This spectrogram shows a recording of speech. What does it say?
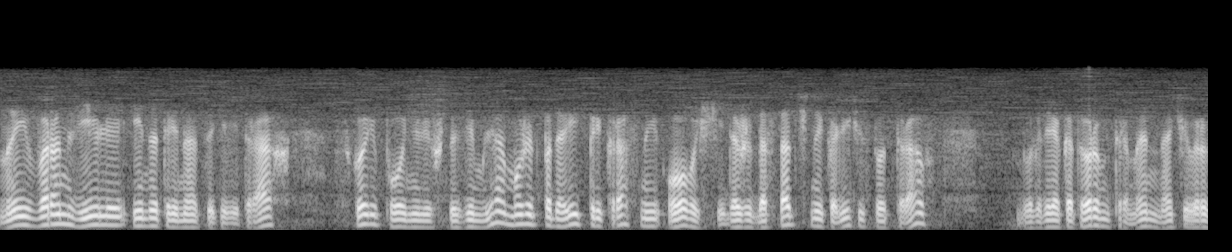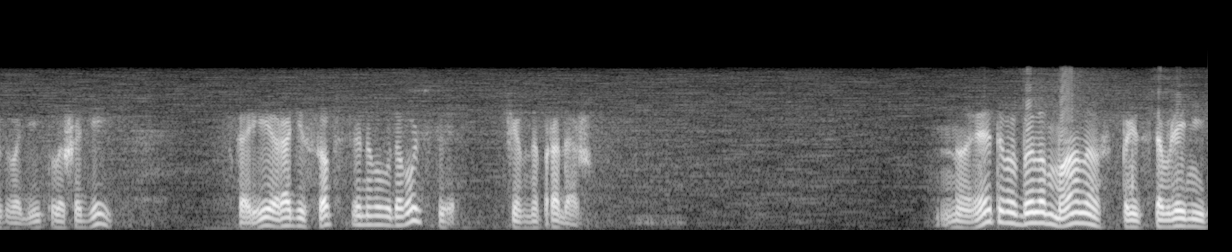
но и в Воронвилле, и на тринадцати ветрах вскоре поняли, что земля может подарить прекрасные овощи, даже достаточное количество трав, благодаря которым Тремен начал разводить лошадей, скорее ради собственного удовольствия, чем на продажу. Но этого было мало в представлении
